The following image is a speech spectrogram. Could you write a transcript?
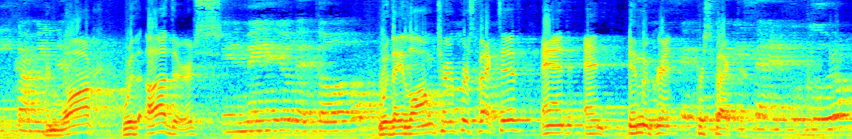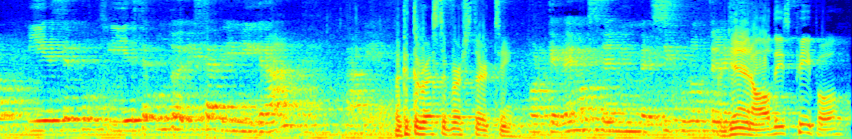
and walk with others en medio de todo. with a long-term perspective and an immigrant perspective. vista en el futuro y ese, pu- y ese punto de vista de inmigrante también. Look at the rest of verse 13. Porque vemos en el versículo 3 Again, all these people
